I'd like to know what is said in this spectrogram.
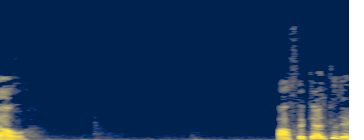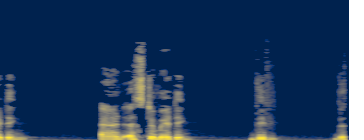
now after calculating and estimating the the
